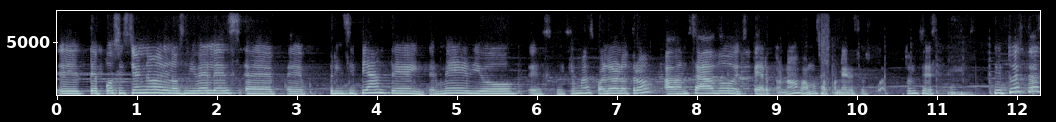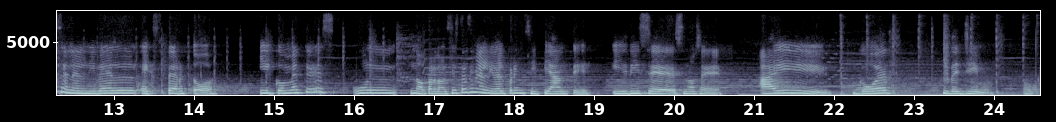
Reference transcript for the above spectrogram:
Eh, te posiciono en los niveles eh, principiante, intermedio, este, ¿qué más? ¿Cuál era el otro? Avanzado, experto, ¿no? Vamos a poner esos cuatro. Entonces, si tú estás en el nivel experto y cometes un, no, perdón, si estás en el nivel principiante y dices, no sé, I go to the gym, ¿ok?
